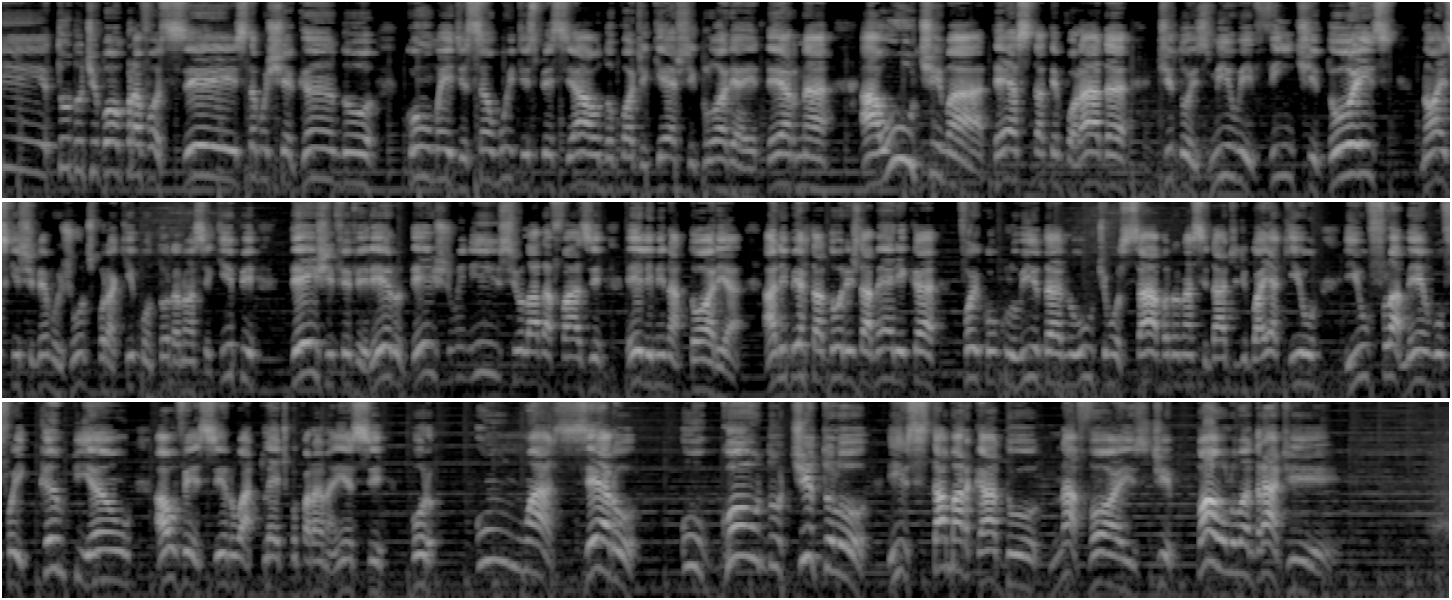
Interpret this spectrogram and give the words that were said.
Tudo de bom para vocês? Estamos chegando com uma edição muito especial do podcast Glória Eterna, a última desta temporada de 2022. Nós que estivemos juntos por aqui com toda a nossa equipe, desde fevereiro, desde o início lá da fase eliminatória. A Libertadores da América foi concluída no último sábado na cidade de Guayaquil e o Flamengo foi campeão ao vencer o Atlético Paranaense por 1 a 0. O gol do título está marcado na voz de Paulo Andrade.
